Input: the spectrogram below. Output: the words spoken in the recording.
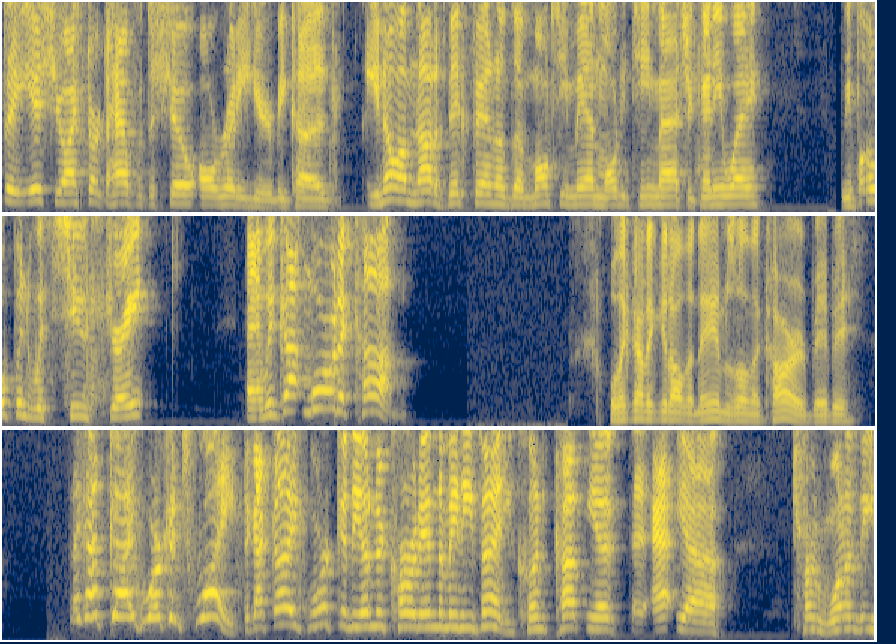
the issue I start to have with the show already here because you know I'm not a big fan of the multi-man, multi-team magic anyway. We've opened with two straight, and we've got more to come. Well, they got to get all the names on the card, baby guy working twice. They got guy working the undercard and the main event. You couldn't cut you at you turn one of the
